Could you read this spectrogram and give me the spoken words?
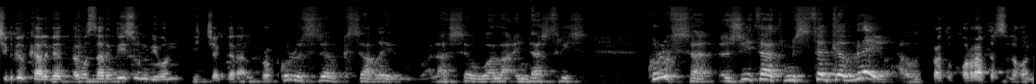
ችግር ካልገጠመው ሰርቪሱም ቢሆን ይቸገራል። ኩሉ ሰብ ክሳቀ እዩ ዋላ ሰብ ዋላ ኢንዳስትሪስ ኩሉ ክሳቅ እዚታት ምስ ተገብረ እዩ ሓወት ትኩረቱ ኮራፕተር ስለሆነ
